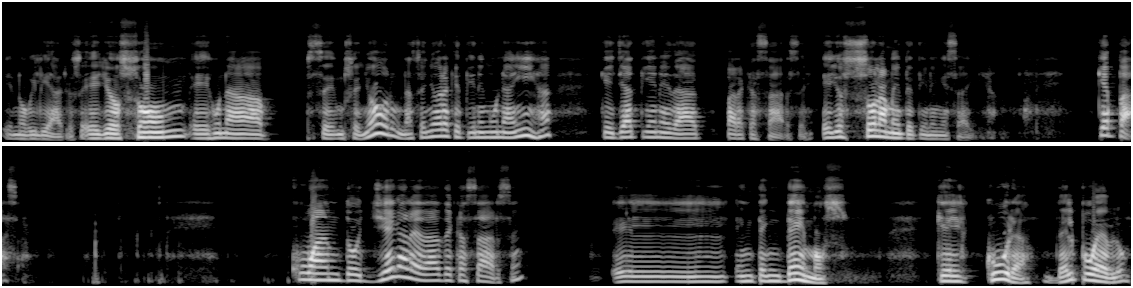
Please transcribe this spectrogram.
Eh, nobiliarios. Ellos son, es una, un señor, una señora que tienen una hija que ya tiene edad para casarse. Ellos solamente tienen esa hija. ¿Qué pasa? Cuando llega la edad de casarse, entendemos que el cura del pueblo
